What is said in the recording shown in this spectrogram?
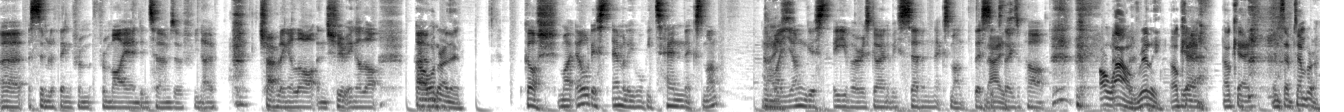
uh, a similar thing from from my end in terms of you know traveling a lot and shooting a lot. Um, How old are they? Gosh, my eldest Emily will be ten next month. Nice. And my youngest Eva is going to be seven next month. They're six nice. days apart. oh wow, really? Okay. Yeah. Okay. In September.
